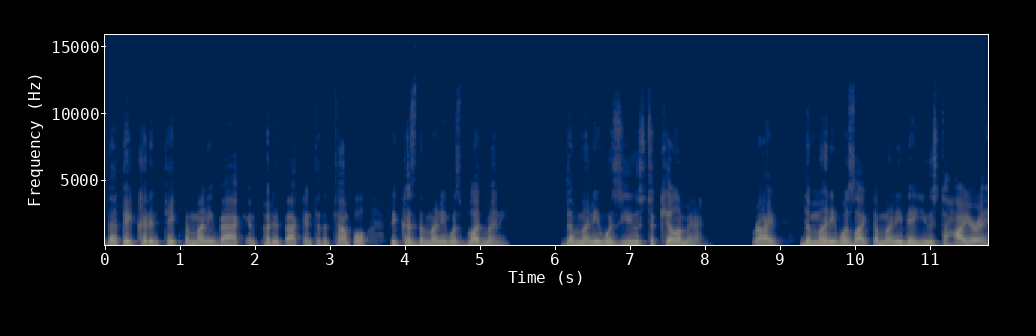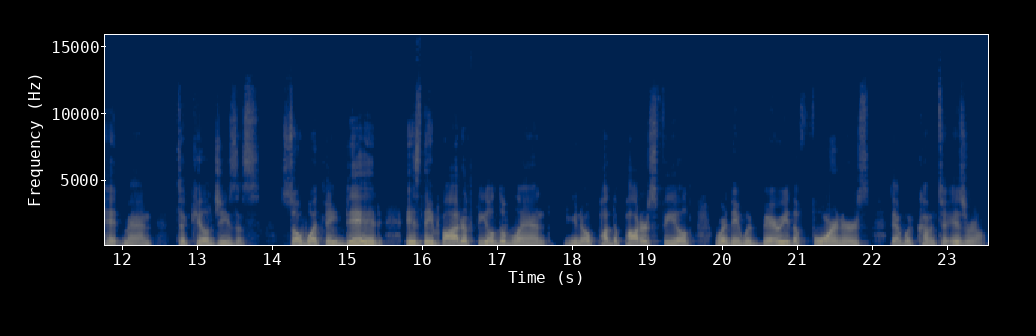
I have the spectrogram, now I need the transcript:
that they couldn't take the money back and put it back into the temple because the money was blood money. The money was used to kill a man, right? The money was like the money they used to hire a hitman to kill Jesus. So what they did is they bought a field of land, you know, the potter's field, where they would bury the foreigners that would come to Israel.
